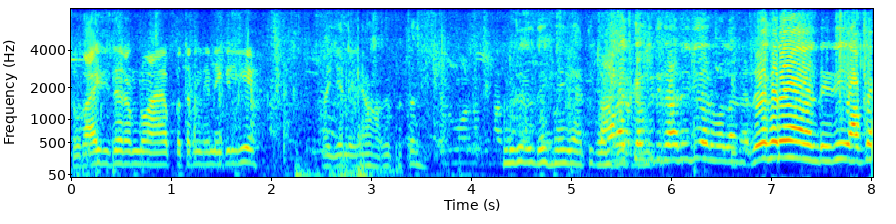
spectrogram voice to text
सो गाइस इधर हम लोग आए पतंग लेने के लिए। भैया ले रहे हैं वहाँ पे पतंग मुझे तो देखने नहीं आती कागज़ कभी दिखा दीजिए और बोला देख रहे हैं आंटी जी आपका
